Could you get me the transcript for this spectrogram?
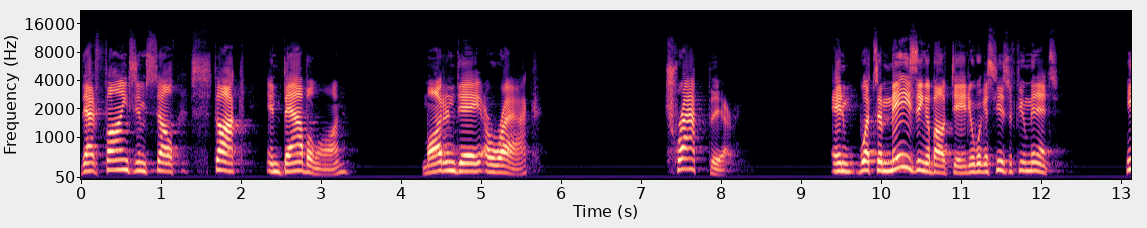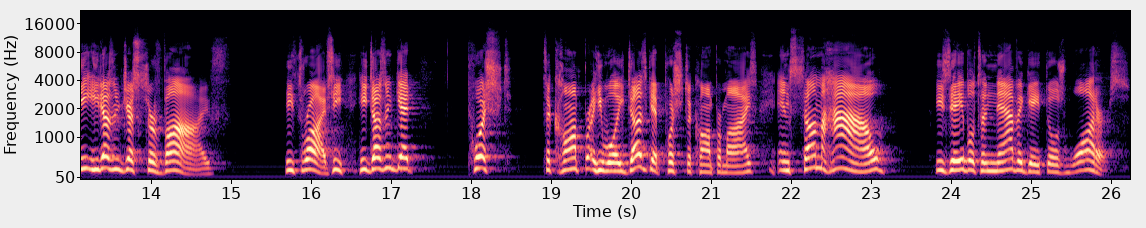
that finds himself stuck in Babylon, modern day Iraq, trapped there. And what's amazing about Daniel, we're going to see this in a few minutes, he, he doesn't just survive, he thrives. He, he doesn't get pushed to compromise. He, well, he does get pushed to compromise, and somehow he's able to navigate those waters.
